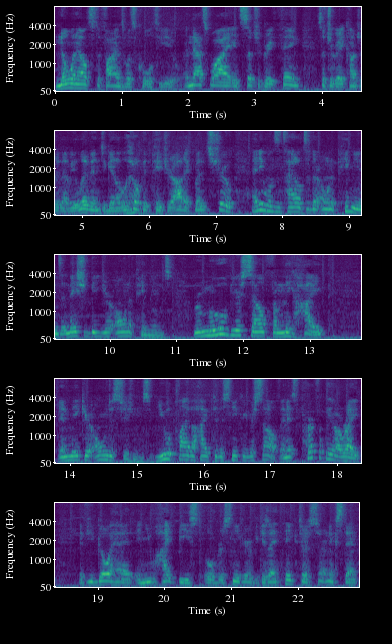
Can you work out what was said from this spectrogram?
No one else defines what's cool to you. And that's why it's such a great thing, such a great country that we live in to get a little bit patriotic. But it's true, anyone's entitled to their own opinions, and they should be your own opinions. Remove yourself from the hype and make your own decisions. You apply the hype to the sneaker yourself, and it's perfectly alright if you go ahead and you hype beast over a sneaker because I think to a certain extent,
